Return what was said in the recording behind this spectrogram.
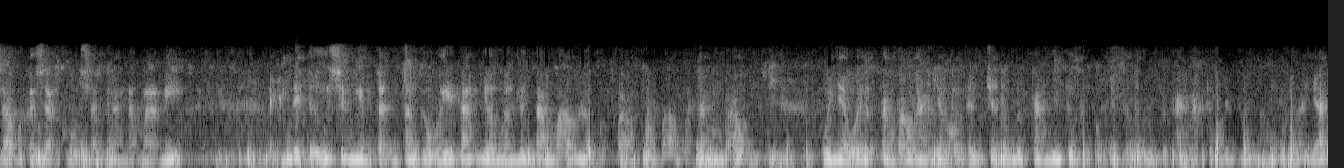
Savakasakho Sakhang Namami. Để chúng đệ tử xin nghiêm tịnh thân cầu ý tán dương ơn Đức Tam Bảo là Phật Bảo, Pháp Bảo và Tăng Bảo. Quy nhờ với lực Tam Bảo hàng cho hội định cho Tổng Đức Tăng quý Tôn Đức Phật Sự Tổ Đức An Lạc trong chính phủ Nam Mô Phật Giác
